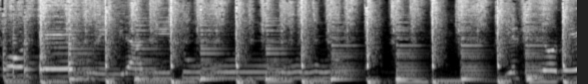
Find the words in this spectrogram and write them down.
soporté tu ingratitud. Y el filo de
